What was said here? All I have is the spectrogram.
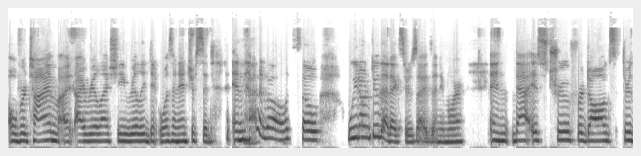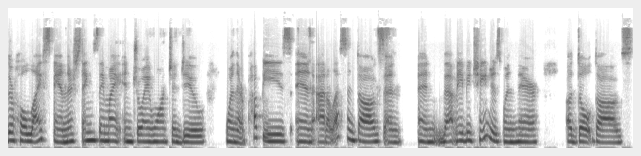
Over time, I, I realized she really didn't, wasn't interested in that at all. So we don't do that exercise anymore. And that is true for dogs through their whole lifespan. There's things they might enjoy and want to do when they're puppies and adolescent dogs, and and that maybe changes when they're adult dogs.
